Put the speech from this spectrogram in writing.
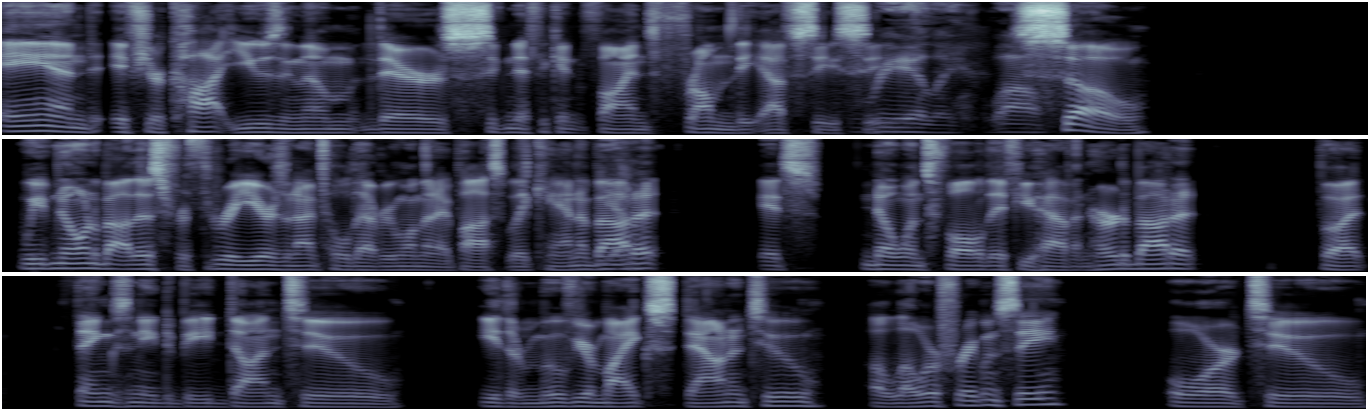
And if you're caught using them, there's significant fines from the FCC. really, wow, So we've known about this for three years, and I've told everyone that I possibly can about Yeah. it. It's no one's fault if you haven't heard about it, but things need to be done to either move your mics down into a lower frequency or to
